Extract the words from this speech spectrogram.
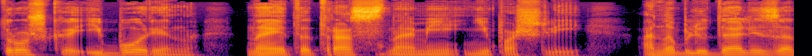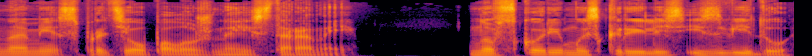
Трошка и Борин на этот раз с нами не пошли, а наблюдали за нами с противоположной стороны. Но вскоре мы скрылись из виду,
